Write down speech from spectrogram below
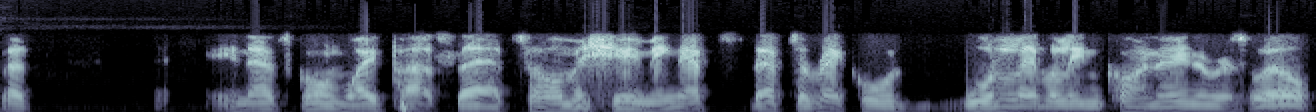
But, you know, it's gone way past that. So I'm assuming that's that's a record water level in Kynuna as well.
